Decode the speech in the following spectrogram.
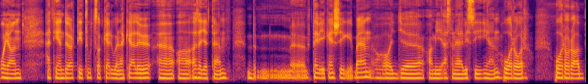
olyan, hát ilyen dirty cuccok kerülnek elő az egyetem tevékenységében, hogy ami aztán elviszi ilyen horror horrorabb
